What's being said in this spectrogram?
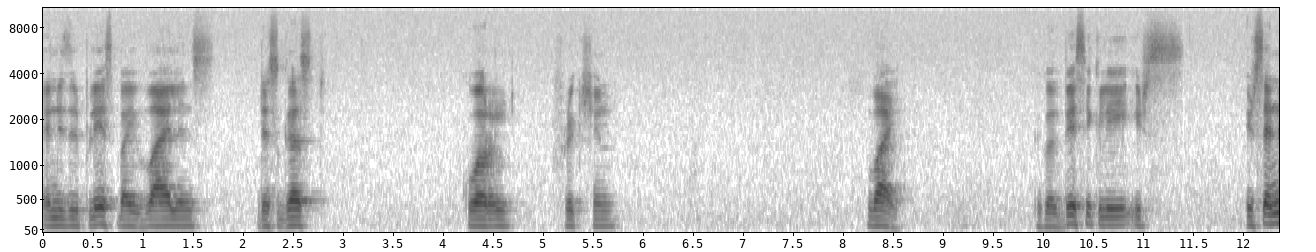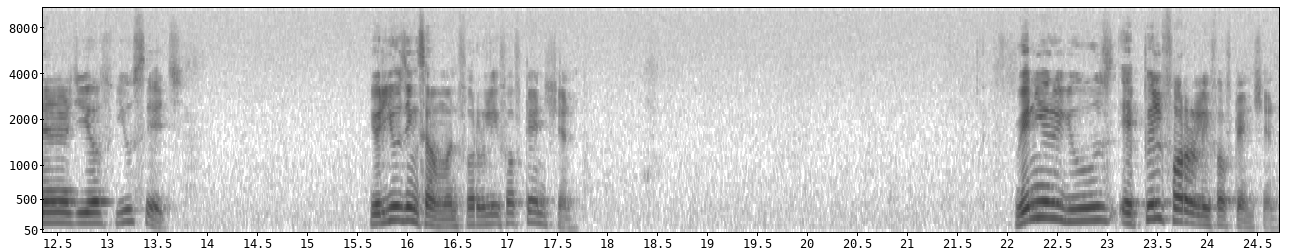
and is replaced by violence, disgust, quarrel, friction. Why? Because basically it's it's an energy of usage. You're using someone for relief of tension. When you use a pill for relief of tension,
